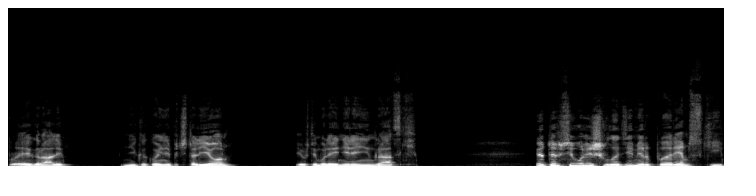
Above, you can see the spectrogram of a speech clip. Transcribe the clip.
проиграли. Никакой не почтальон, и уж тем более не ленинградский. Это всего лишь Владимир Паремский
